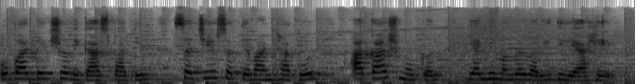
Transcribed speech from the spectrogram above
उपाध्यक्ष विकास पाटील सचिव सत्यवान ठाकूर आकाश मोकल यांनी मंगळवारी दिले आहे.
